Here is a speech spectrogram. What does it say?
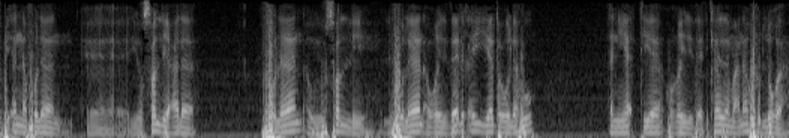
بأن فلان آه، يصلي على فلان أو يصلي لفلان أو غير ذلك أي يدعو له أن يأتي وغير ذلك. هذا معناه في اللغة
